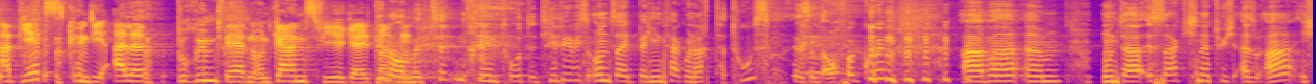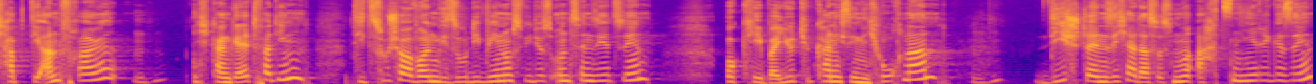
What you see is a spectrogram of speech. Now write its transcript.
Ab jetzt könnt ihr alle berühmt werden und ganz viel Geld genau, machen. mit Titten, Tränen, tote Tierbabys und seit Berlin Tag und Nacht Tattoos. Das sind auch voll cool. Aber, ähm, und da sage ich natürlich, also A, ich habe die Anfrage, ich kann Geld verdienen. Die Zuschauer wollen wieso die Venus-Videos unzensiert sehen. Okay, bei YouTube kann ich sie nicht hochladen. Die stellen sicher, dass es nur 18-Jährige sehen,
